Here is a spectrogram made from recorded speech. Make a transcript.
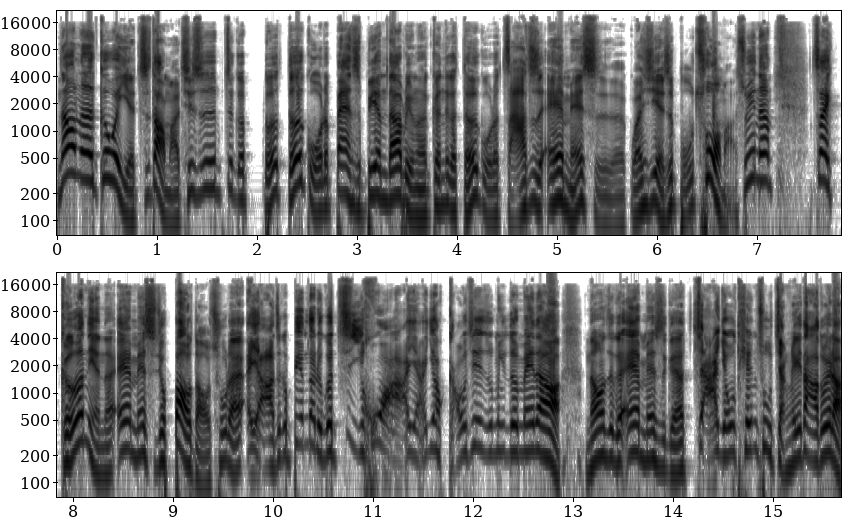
然后呢，各位也知道嘛，其实这个德德国的 Benz BMW 呢，跟这个德国的杂志 AMS 关系也是不错嘛。所以呢，在隔年呢，AMS 就报道出来，哎呀，这个 BMW 有个计划，哎呀，要搞一些什么都没的啊。然后这个 AMS 给他加油添醋，讲了一大堆了，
